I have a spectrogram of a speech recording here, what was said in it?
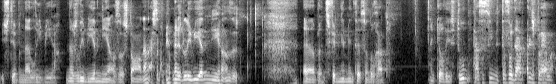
e esteve na Líbia, nas libianesas, Tono, andaste a comer umas libianesas. Uh, pronto, imitação do rato. Em que ele disse: Tu estás assim, estás a olhar, olhas para ela,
